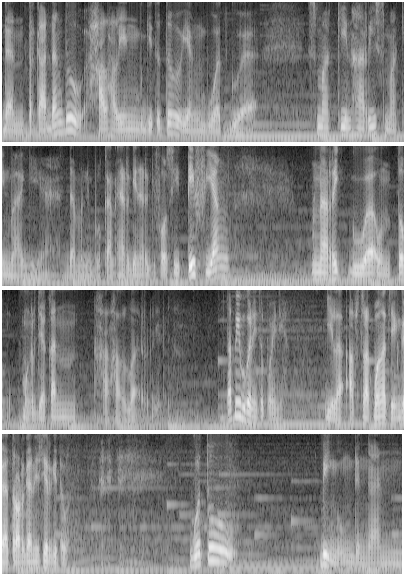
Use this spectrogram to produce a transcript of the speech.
Dan terkadang tuh hal-hal yang begitu tuh yang buat gue semakin hari semakin bahagia dan menimbulkan energi-energi positif yang menarik gue untuk mengerjakan hal-hal baru gitu. Tapi bukan itu poinnya gila abstrak banget ya nggak terorganisir gitu loh. Gue tuh bingung dengan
